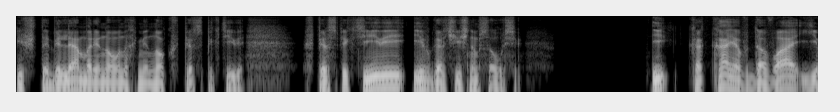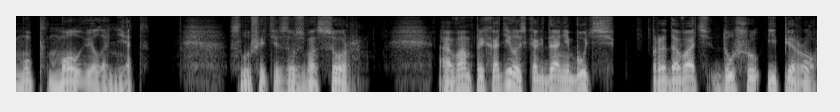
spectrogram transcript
и штабеля маринованных миног в перспективе. В перспективе и в горчичном соусе. И какая вдова ему б молвила нет? Слушайте, Зурзмансор, а вам приходилось когда-нибудь продавать душу и перо?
